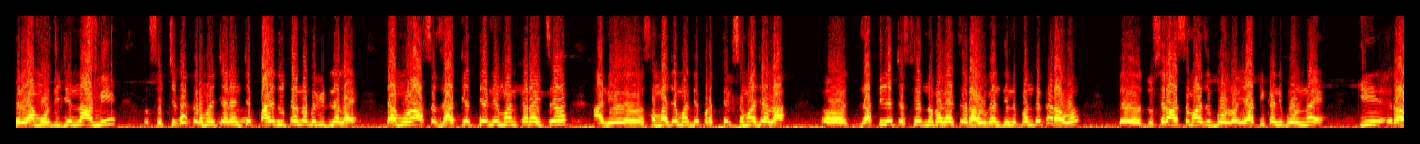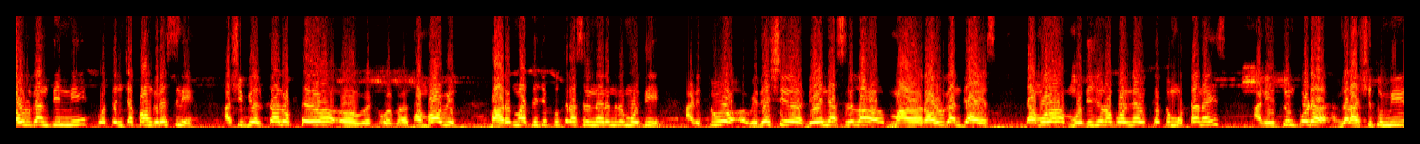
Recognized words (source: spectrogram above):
तर या मोदीजींना आम्ही स्वच्छता कर्मचाऱ्यांचे पाय धुताना बघितलेला आहे. त्यामुळे असं जातीयत्य निर्माण करायचं आणि समाजामध्ये प्रत्येक समाजाला जातीच्या चष्म्यातनं बघायचं राहुल गांधींनी बंद करावं. तर दुसरं असं माझं बोल या ठिकाणी बोलणं आहे की राहुल गांधींनी व त्यांच्या काँग्रेसने अशी बेलता वक्तव्य थांबवावीत. भारत मातेचे पुत्र असलेले नरेंद्र मोदी आणि तू विदेशी डीएनए असलेला मा- राहुल गांधी आहेस. त्यामुळं मोदीजींना बोलण्या इतकं तू मोठा नाहीस. आणि इथून पुढे जर अशी तुम्ही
